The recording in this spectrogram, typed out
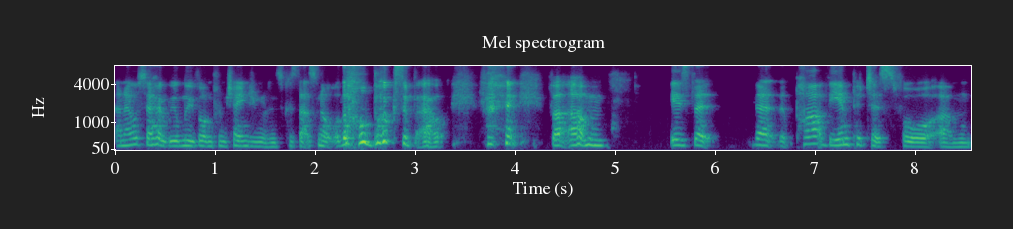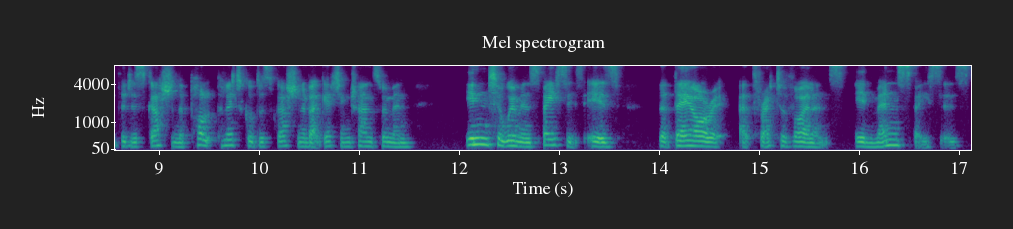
and I also hope we'll move on from changing rooms because that's not what the whole book's about. but um, is that that, part of the impetus for um, the discussion, the pol- political discussion about getting trans women into women's spaces, is that they are at threat of violence in men's spaces.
